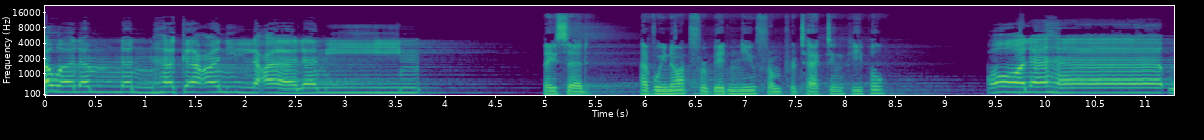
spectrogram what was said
أولم ننهك عن العالمين They said, Have we not forbidden you from protecting people? قال هؤلاء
